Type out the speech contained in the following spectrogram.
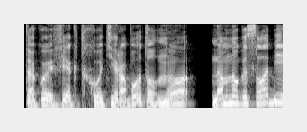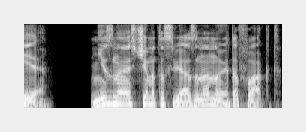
Такой эффект хоть и работал, но намного слабее. Не знаю, с чем это связано, но это факт.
